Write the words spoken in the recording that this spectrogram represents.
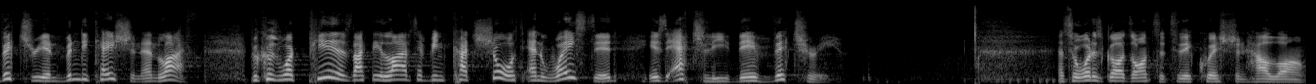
victory and vindication and life. Because what appears like their lives have been cut short and wasted is actually their victory. And so, what is God's answer to their question, how long?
